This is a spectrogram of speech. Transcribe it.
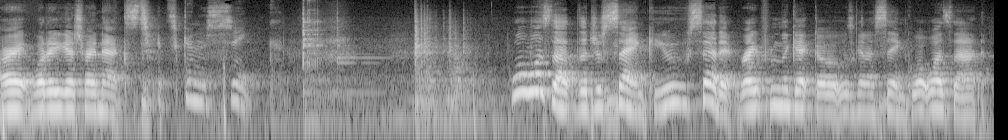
All right, what are you gonna try next? It's gonna sink. What was that that just sank? You said it right from the get go. It was gonna sink. What was that?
